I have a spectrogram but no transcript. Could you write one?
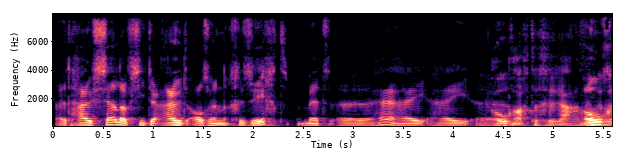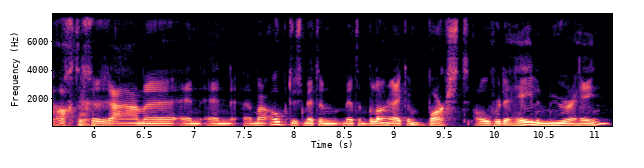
Het huis zelf ziet eruit als een gezicht met eh, hè, hij, hij, eh, Oogachtige ramen. oogachtige ramen. En, en, maar ook dus met een, met een belangrijk een barst over de hele muur heen.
